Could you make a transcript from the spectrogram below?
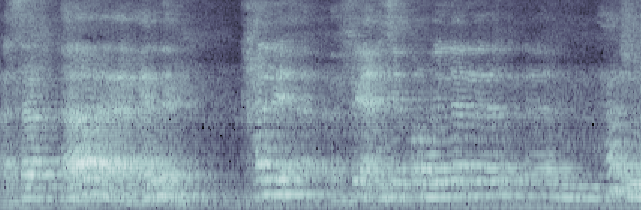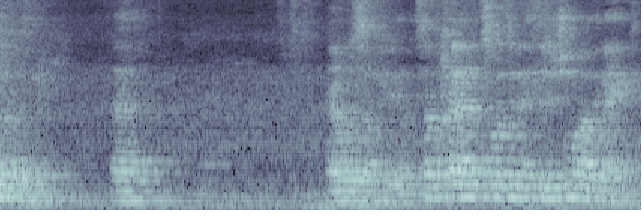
آه, آه. أه، عندك خلي ولا صافي صافي خلينا نتصور نحتاج جمعه غادي نعيط.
